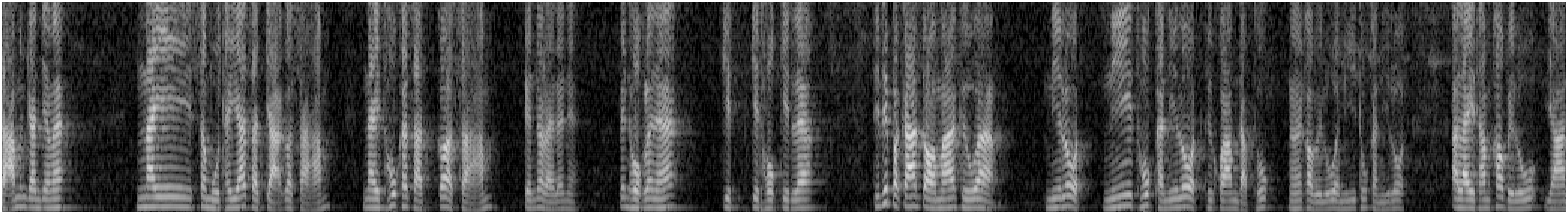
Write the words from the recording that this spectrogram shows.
สามเหมือนกันใช่ไหมในสมุทัยสัจจะก็สามในทุกขสัจก็สามเป็นเท่าไหร่แล้วเนี่ย เป็นหกแล้วนะ กิจกิจหกกิจแล้ว ทีนี้ประการต่อมาคือว่า นิโรดนี้ทุกขานิโรธคือความดับทุกข์นะเข้าไปรู้ว่านี้ทุกขานิโรธอะไรทำเข้าไปรู้ยาน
